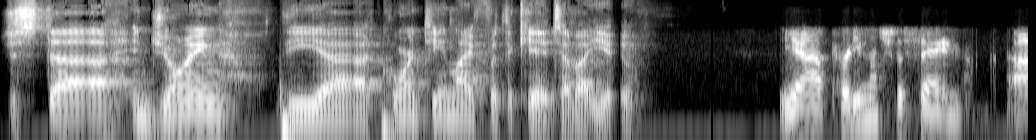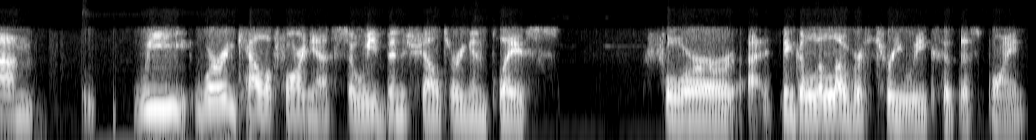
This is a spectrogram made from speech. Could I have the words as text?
Just uh, enjoying the uh, quarantine life with the kids. How about you? Yeah, pretty much the same. Um, we we're in California, so we've been sheltering in place for I think a little over three weeks at this point.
